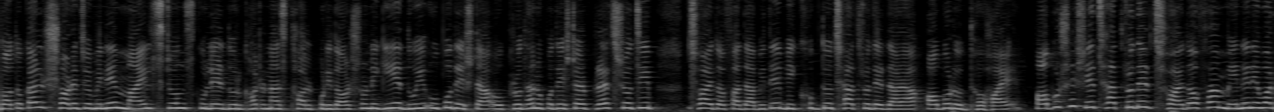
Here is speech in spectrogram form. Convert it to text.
গতকাল সরেজমিনে মাইলস্টোন স্কুলের দুর্ঘটনাস্থল পরিদর্শনে গিয়ে দুই উপদেষ্টা ও প্রধান উপদেষ্টার প্রেস সচিব ছয় দফা দাবিতে বিক্ষুব্ধ ছাত্রদের দ্বারা অবরুদ্ধ হয়। অবশেষে ছাত্রদের ছয় দফা মেনে নেওয়ার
